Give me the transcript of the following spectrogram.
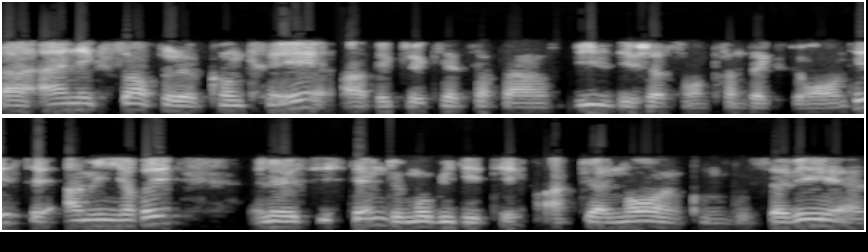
Euh, un exemple concret avec lequel certaines villes déjà sont en train d'expérimenter, c'est améliorer le système de mobilité. Actuellement, comme vous savez, euh,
